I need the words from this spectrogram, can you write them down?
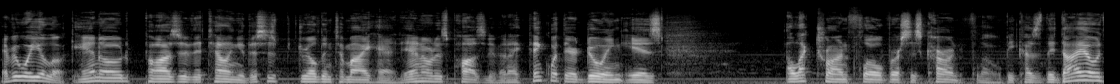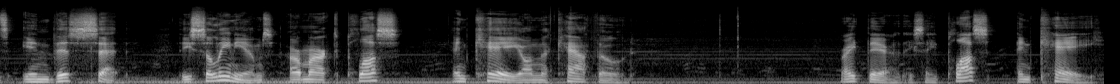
Everywhere you look, anode positive, they're telling you this is drilled into my head. Anode is positive. And I think what they're doing is electron flow versus current flow because the diodes in this set, these seleniums, are marked plus and K on the cathode. Right there, they say plus and K.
